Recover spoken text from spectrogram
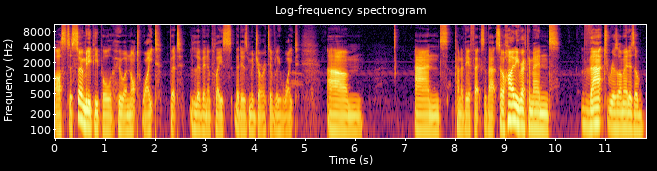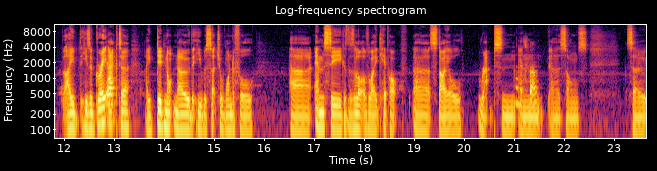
Asked to so many people who are not white but live in a place that is majoritively white, um, and kind of the effects of that. So highly recommend that. Riz Ahmed is a I, he's a great actor. I did not know that he was such a wonderful uh, MC because there's a lot of like hip hop uh, style raps and Oh, and uh, songs. So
